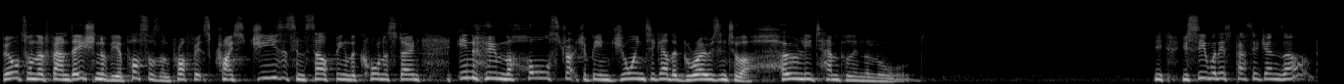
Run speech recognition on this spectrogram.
built on the foundation of the apostles and prophets, Christ Jesus himself being the cornerstone, in whom the whole structure being joined together grows into a holy temple in the Lord. You see where this passage ends up?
